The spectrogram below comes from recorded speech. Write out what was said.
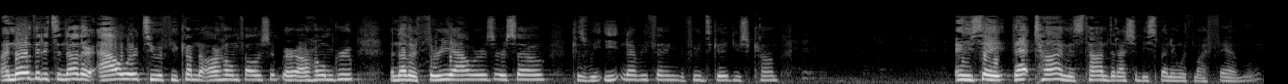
I know that it's another hour to, if you come to our home fellowship or our home group, another three hours or so, because we eat and everything. The food's good. You should come. And you say, that time is time that I should be spending with my family.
